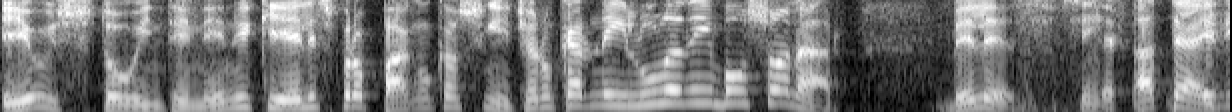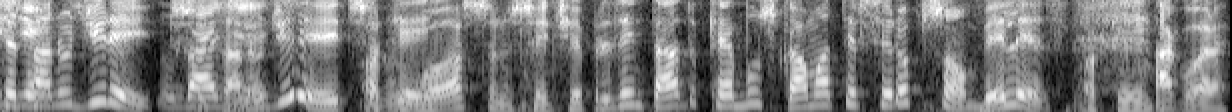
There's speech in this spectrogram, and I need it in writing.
eu estou entendendo e que eles propagam, que é o seguinte, eu não quero nem Lula nem Bolsonaro. Beleza. Sim. Até aí você está no direito. Não Você está no direito. Você Ok. não gosta, não se sente representado, quer buscar uma terceira opção. Beleza. Ok. Agora,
